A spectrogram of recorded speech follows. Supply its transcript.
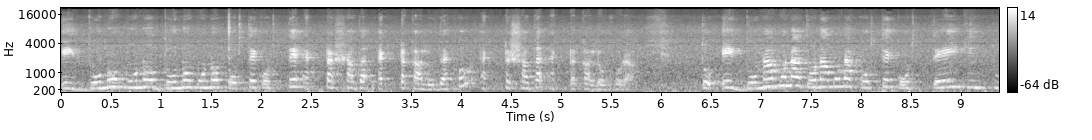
এই দোনো মনো দোনো মনো করতে করতে একটা সাদা, একটা কালো দেখো, একটা সাদা, একটা কালো ঘোড়া। তো এই দোনামোনা দোনামোনা করতে করতেই কিন্তু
